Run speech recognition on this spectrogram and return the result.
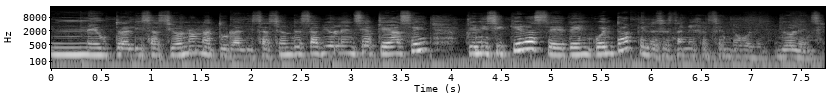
neutralización o naturalización de esa violencia que hace que ni siquiera se den cuenta que les están ejerciendo violen- violencia.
